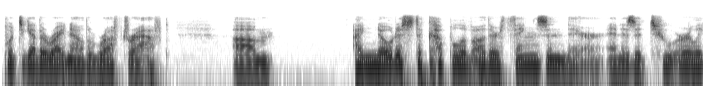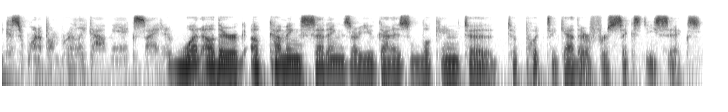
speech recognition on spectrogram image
put together right now, the rough draft. Um, I noticed a couple of other things in there, and is it too early? Because one of them really got me excited. What other upcoming settings are you guys looking to to put together for 66?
